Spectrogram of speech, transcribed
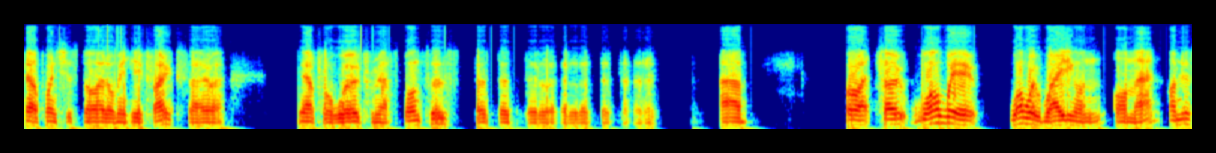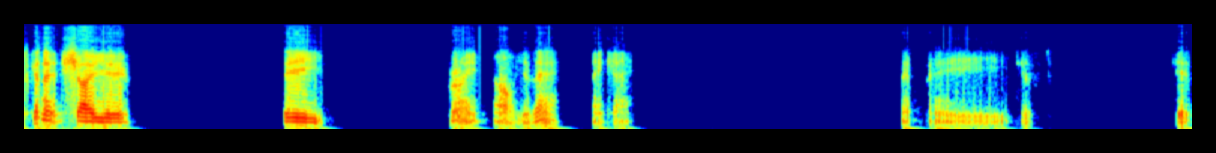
PowerPoint's just died on me here folks so uh, now for a word from our sponsors. All right so while we're while we're waiting on on that I'm just going to show you the great oh you're there? Okay. Let me just get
